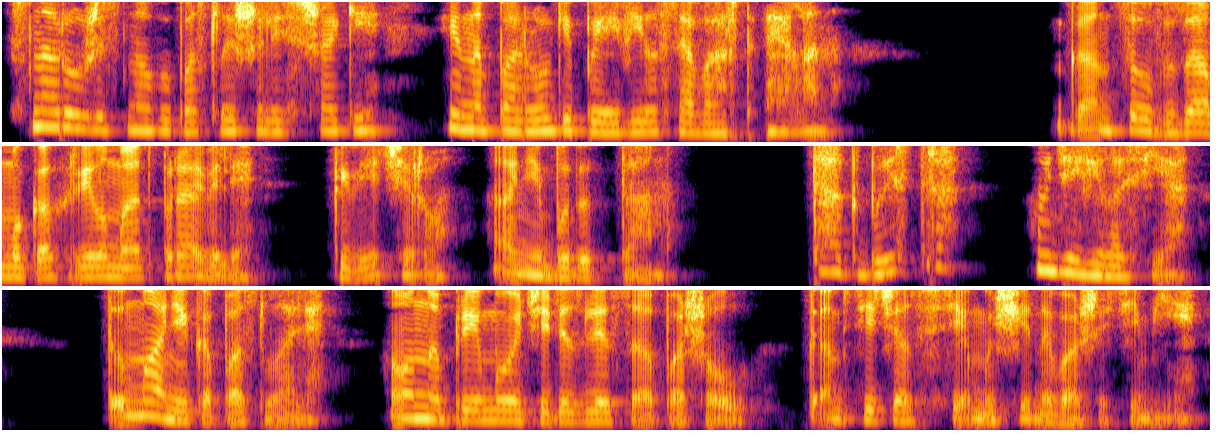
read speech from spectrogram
Снаружи снова послышались шаги, и на пороге появился Вард Эллен. «Гонцов в замок Ахрил мы отправили. К вечеру они будут там». «Так быстро?» – удивилась я. «Туманика послали. Он напрямую через леса пошел. Там сейчас все мужчины вашей семьи.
